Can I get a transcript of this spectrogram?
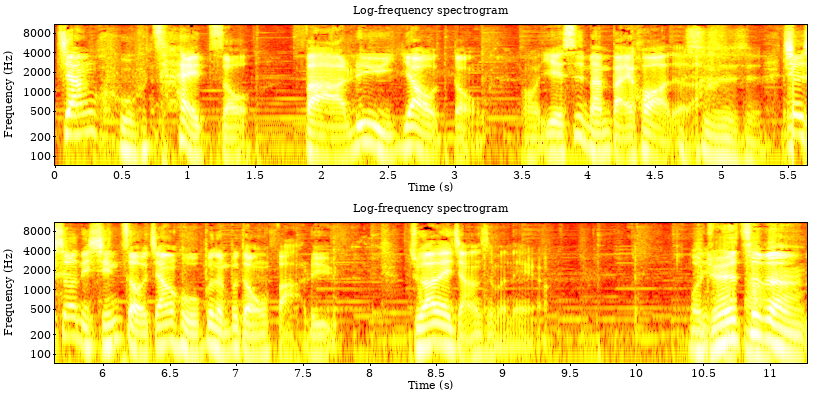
江湖在走，法律要懂》，哦，也是蛮白话的，是是是，就是说你行走江湖不能不懂法律，主要在讲什么内容？我觉得这本。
